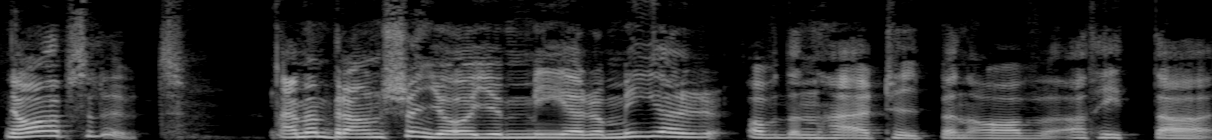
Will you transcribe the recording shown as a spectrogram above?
Ja, absolut. Nej, men branschen gör ju mer och mer av den här typen av att hitta,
